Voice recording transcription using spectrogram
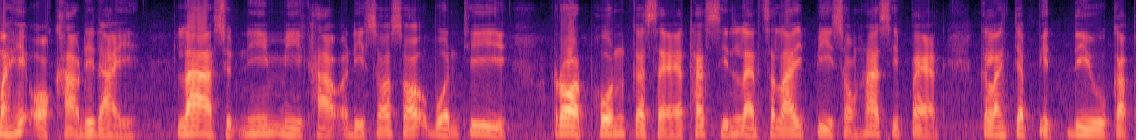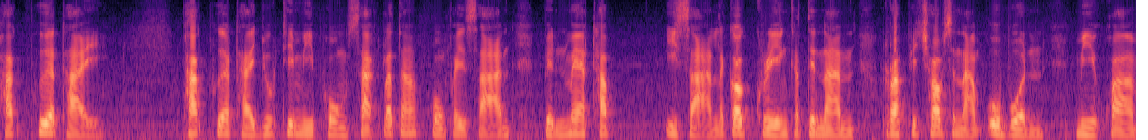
มาให้ออกข่าวใดๆ ล่าสุดนี้มีข่าวอดีตสสอุบลที่รอดพ้นกระแสทักษิณแลนสไลด์ปี 2548กำลังจะปิดดีลกับพรรคเพื่อไทย พักเพื่อไทยยุคที่มีพงศักดิ์รัตนพงษ์ไพศาลเป็นแม่ทัพอีสานและก็เกรียงกตินันรับผิดชอบสนามอุบลมีความ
